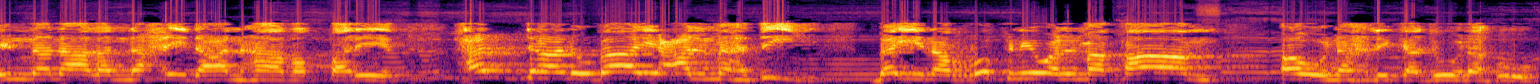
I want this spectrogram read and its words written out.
إننا لن نحيد عن هذا الطريق حتى نبايع المهدي بين الركن والمقام أو نهلك دونه.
